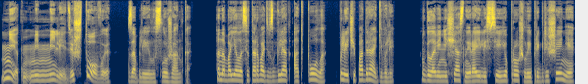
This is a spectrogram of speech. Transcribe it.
«Нет, миледи, что вы?» — заблеяла служанка. Она боялась оторвать взгляд от пола, плечи подрагивали. В голове несчастной роились все ее прошлые прегрешения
